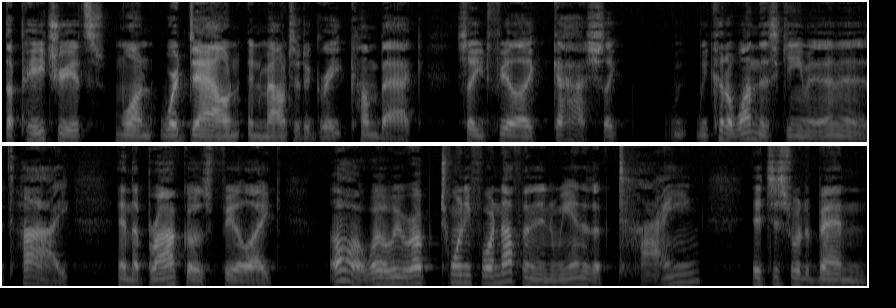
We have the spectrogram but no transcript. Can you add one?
the Patriots one were down and mounted a great comeback. So you'd feel like, gosh, like we, we could have won this game and ended in a tie, and the Broncos feel like, oh well, we were up twenty four nothing and we ended up tying. It just would have been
